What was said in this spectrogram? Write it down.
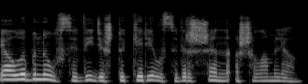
Я улыбнулся, видя, что Кирилл совершенно ошеломлен.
